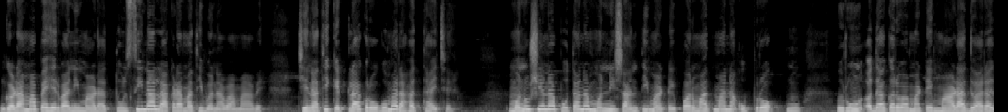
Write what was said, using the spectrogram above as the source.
ગળામાં પહેરવાની માળા તુલસીના લાકડામાંથી બનાવવામાં આવે. જેનાથી કેટલાક રોગોમાં રાહત થાય છે. મનુષ્યના પોતાના મનની શાંતિ માટે પરમાત્માના ઉપરોક્તનું ઋણ અદા કરવા માટે માળા દ્વારા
